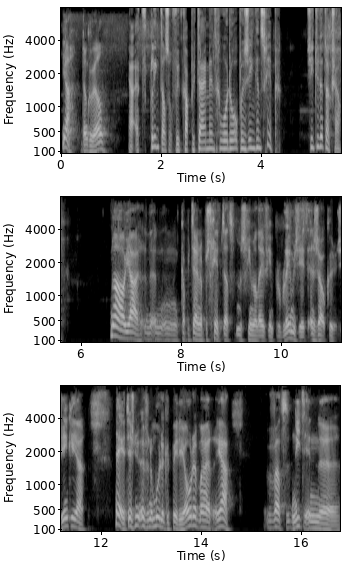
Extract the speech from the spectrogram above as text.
Ja, dank u wel. Ja, het klinkt alsof u kapitein bent geworden op een zinkend schip. Ziet u dat ook zo? Nou ja, een, een kapitein op een schip dat misschien wel even in problemen zit en zou kunnen zinken, ja. Nee, het is nu even een moeilijke periode, maar ja, wat niet in uh,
